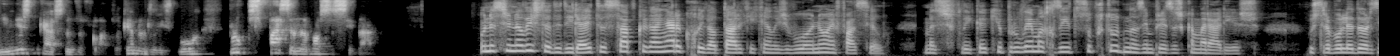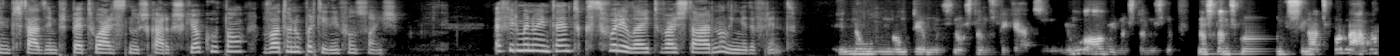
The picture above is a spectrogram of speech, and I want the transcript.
e neste caso estamos a falar pela Câmara de Lisboa, pelo que se passa na vossa cidade. O nacionalista de direita sabe que ganhar a corrida autárquica em Lisboa não é fácil, mas explica que o problema reside sobretudo nas empresas camarárias. Os trabalhadores interessados em perpetuar-se nos cargos que ocupam votam no partido em funções. Afirma, no entanto, que se for eleito vai estar na linha da frente não, não temos, não estamos ligados a nenhum lobby, não estamos, não estamos condicionados por nada,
